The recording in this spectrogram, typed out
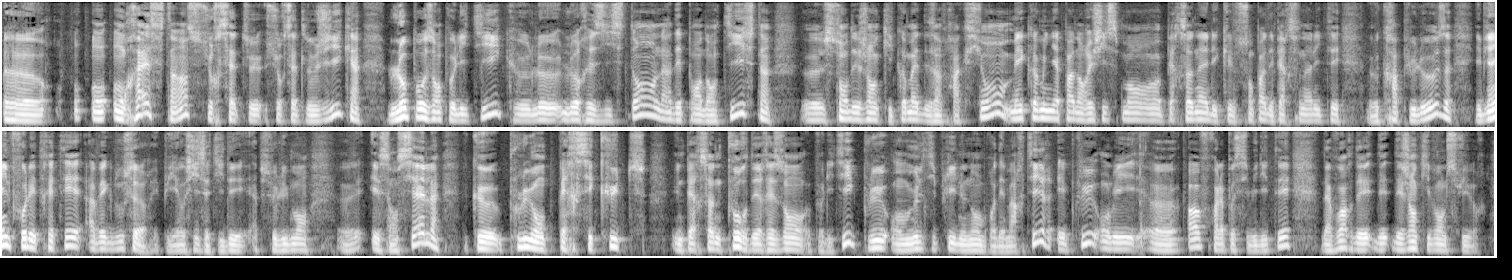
euh, on, reste hein, sur, cette, sur cette logique. L'opposant politique, le, le résistant, l'indépendantiste euh, sont des gens qui commettent des infractions, mais comme il n'y a pas d'enrichissement personnel et qu'ils ne sont pas des personnalités euh, crapuleuses, eh bien il faut les traiter avec douceur. Et puis il y a aussi cette idée absolument essentielle que plus on persécute une personne pour des raisons politiques, plus on multiplie le nombre des martyrs et plus on lui offre la possibilité d'avoir des, des gens qui vont le suivre.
